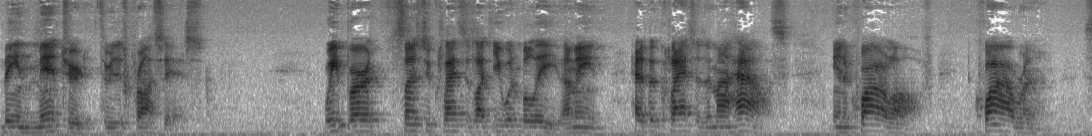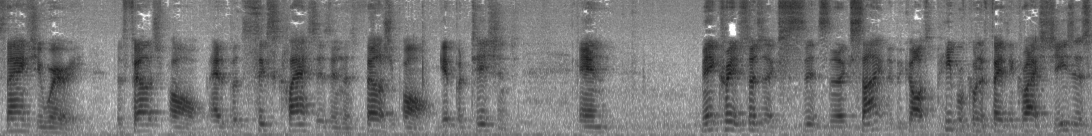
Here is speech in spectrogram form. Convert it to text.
being mentored through this process. We birthed Sunday school classes like you wouldn't believe. I mean, had to put classes in my house, in a choir loft, choir room, sanctuary, the fellowship hall. Had to put six classes in the fellowship hall, get petitions. And it created such an excitement because people were coming to faith in Christ Jesus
